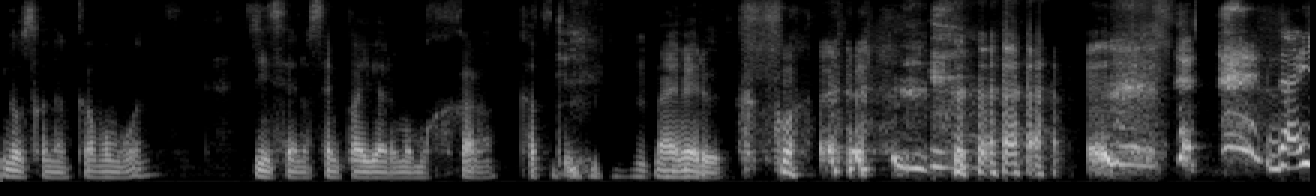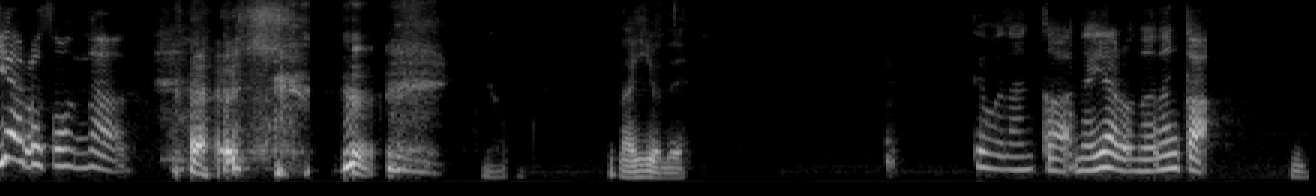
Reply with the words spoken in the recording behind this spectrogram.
どうですか？なんかもう人生の先輩である桃香からかつき悩める？ないやろ、そんなん。ないよね。でもなんか、なんやろな、なんかうん、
